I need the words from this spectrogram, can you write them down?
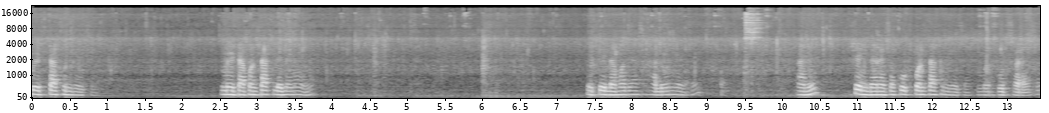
मीठ टाकून घ्यायचं. मीठ आपण टाकलेलं नाही. हे तेलामध्ये असं हलवून घ्यायचं. आणि शेंगदाण्याचा कूट पण टाकून घ्यायचा भरपूर सारायचा.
